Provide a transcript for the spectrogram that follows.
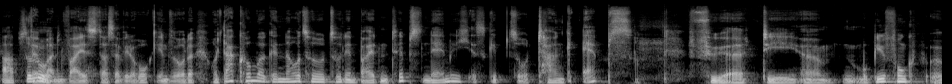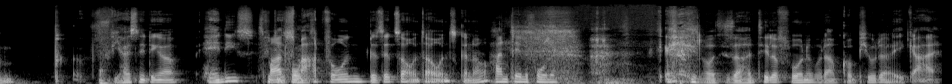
Absolut. Wenn man weiß, dass er wieder hochgehen würde. Und da kommen wir genau zu, zu den beiden Tipps, nämlich es gibt so Tank-Apps für die ähm, Mobilfunk, ähm, wie heißen die Dinger? Handys, Smartphone-Besitzer unter uns, genau. Handtelefone. genau, diese Handtelefone oder am Computer, egal.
